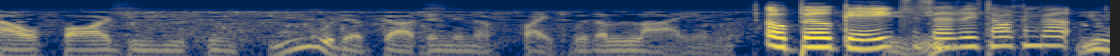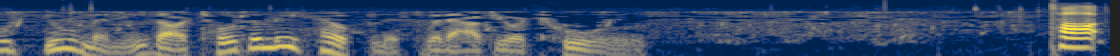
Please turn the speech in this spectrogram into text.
How far do you think you would have gotten in a fight with a lion? Oh, Bill Gates? Is that what he's talking about? You humans are totally helpless without your tools. Talk.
